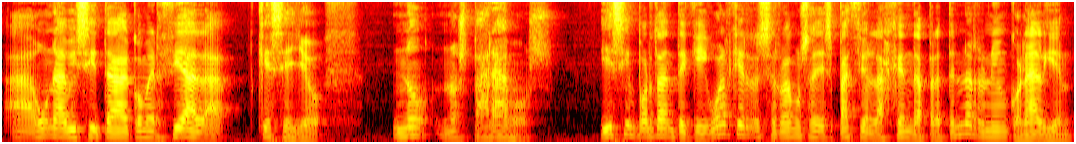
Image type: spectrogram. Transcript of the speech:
a una visita comercial, a qué sé yo. No nos paramos. Y es importante que igual que reservamos el espacio en la agenda para tener una reunión con alguien,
